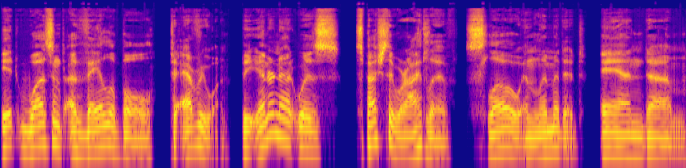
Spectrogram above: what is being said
it wasn't available to everyone. The internet was, especially where I live, slow and limited, and um,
